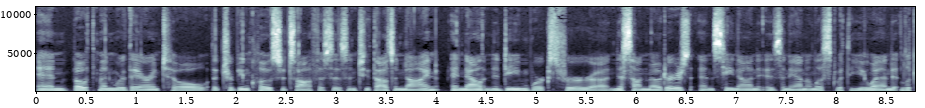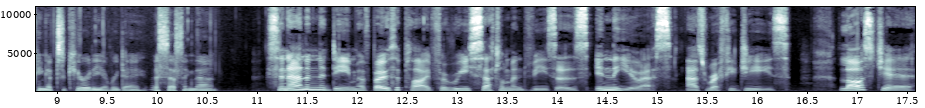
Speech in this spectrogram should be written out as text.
And both men were there until the Tribune closed its offices in 2009. And now Nadim works for uh, Nissan Motors, and Sinan is an analyst with the UN looking at security every day, assessing that. Sinan and Nadim have both applied for resettlement visas in the US as refugees. Last year,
